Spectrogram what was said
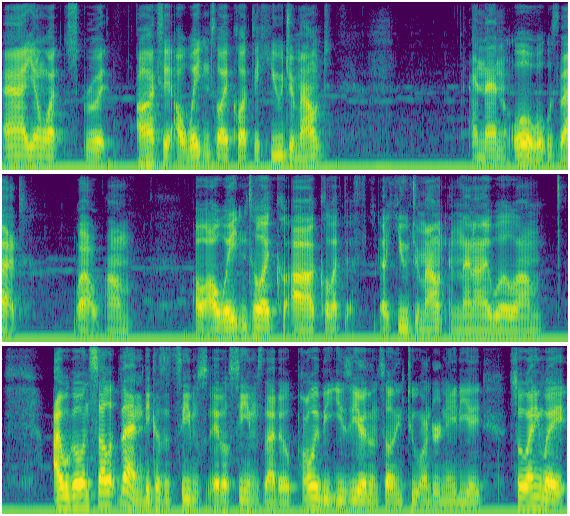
Ah, you know what? Screw it. I'll actually, I'll wait until I collect a huge amount. And then, oh, what was that? Wow, um, I'll, I'll wait until I uh, collect a, huge amount and then I will um, I will go and sell it then because it seems it'll seems that it'll probably be easier than selling 288 so anyway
